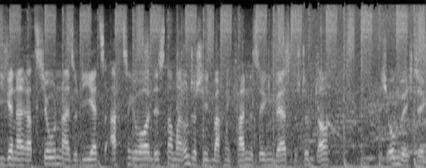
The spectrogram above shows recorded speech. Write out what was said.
die Generation, also die jetzt 18 geworden ist, nochmal einen Unterschied machen kann. Deswegen wäre es bestimmt auch nicht unwichtig.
